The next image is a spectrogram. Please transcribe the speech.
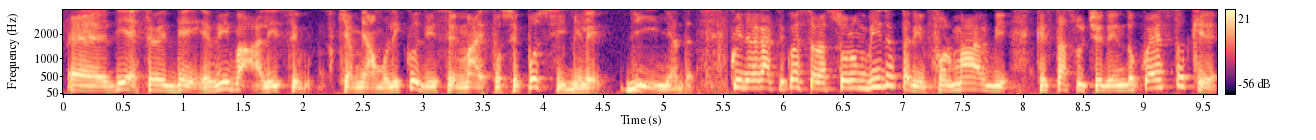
eh, di essere dei rivali, se chiamiamoli così, se mai fosse possibile, di Iliad. Quindi ragazzi questo era solo un video per informarvi che sta succedendo questo, che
